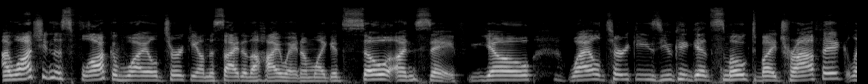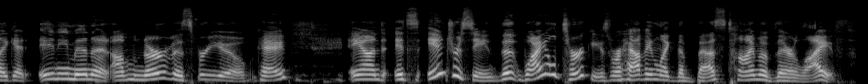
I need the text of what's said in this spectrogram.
I'm watching this flock of wild turkey on the side of the highway, and I'm like, it's so unsafe. Yo, wild turkeys, you could get smoked by traffic like at any minute. I'm nervous for you. Okay. And it's interesting. The wild turkeys were having like the best time of their life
